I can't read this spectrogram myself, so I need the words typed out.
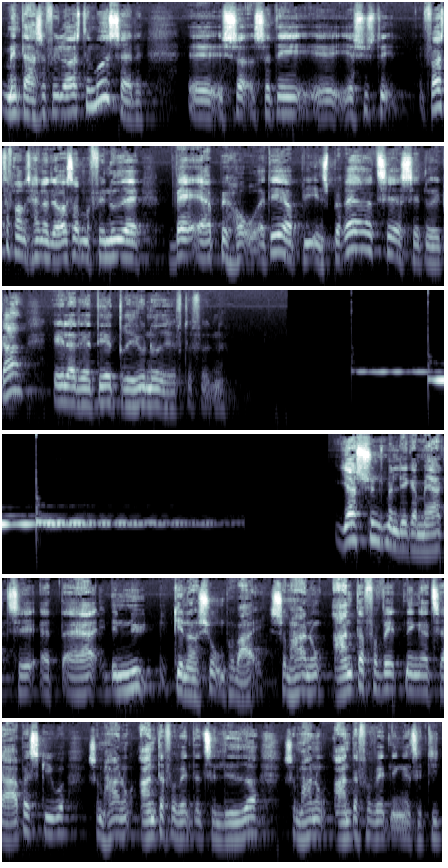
men der er selvfølgelig også det modsatte. Så, så det, jeg synes, det, først og fremmest handler det også om at finde ud af, hvad er behovet? Er det at blive inspireret til at sætte noget i gang, eller er det det at drive noget efterfølgende? Jeg synes, man lægger mærke til, at der er en ny generation på vej, som har nogle andre forventninger til arbejdsgiver, som har nogle andre forventninger til ledere, som har nogle andre forventninger til de,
